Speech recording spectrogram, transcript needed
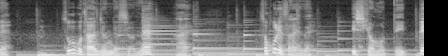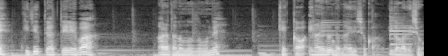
ね。すごく単純ですよね。はい。そこにさえね意識を持っていってきちっとやっていればあなたの望むね結果は得られるんじゃないでしょうか。いかがでしょう？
